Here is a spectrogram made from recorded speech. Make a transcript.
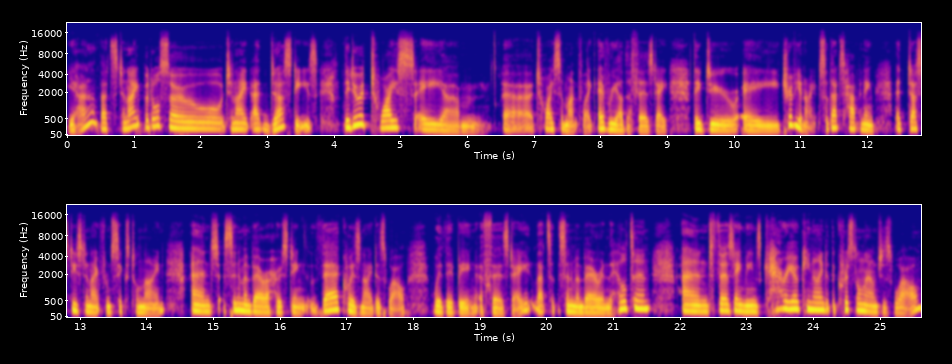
Yeah, that's tonight. But also tonight at Dusty's. They do it twice a um, uh, twice a month, like every other Thursday, they do a trivia night. So that's happening at Dusty's tonight from 6 till 9. And Cinnamon Bear are hosting their quiz night as well, with it being a Thursday. That's at the Cinnamon Bear in the Hilton. And Thursday means karaoke night at the Crystal Lounge as well.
